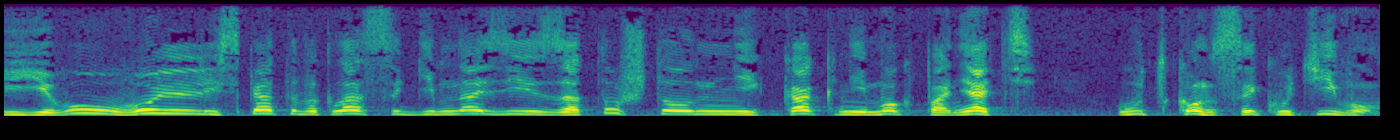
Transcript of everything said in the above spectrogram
и его уволили с пятого класса гимназии за то, что он никак не мог понять ут консекутивум.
